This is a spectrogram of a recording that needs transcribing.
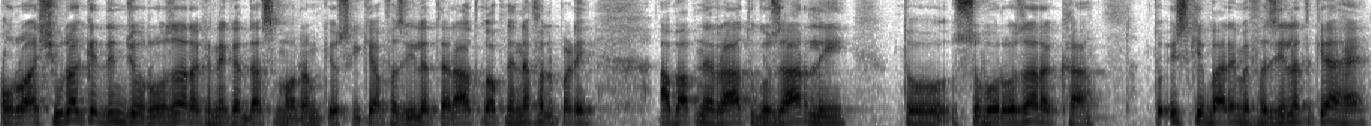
और आशूरा के दिन जो रोज़ा रखने का दस मुहर्रम की, उसकी क्या फजीलत है? रात को आपने नफल पढ़े, अब आपने रात गुजार ली तो सुबह रोज़ा रखा तो इसके बारे में फ़जीलत क्या है?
